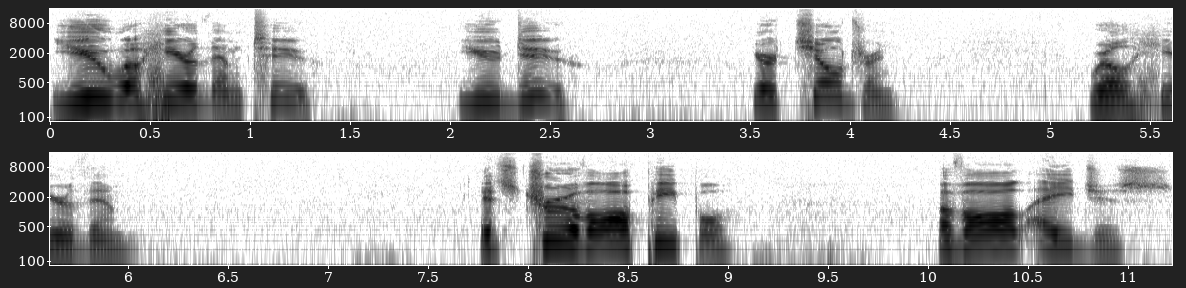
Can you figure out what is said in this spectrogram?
you will hear them too. You do. Your children will hear them. It's true of all people, of all ages.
